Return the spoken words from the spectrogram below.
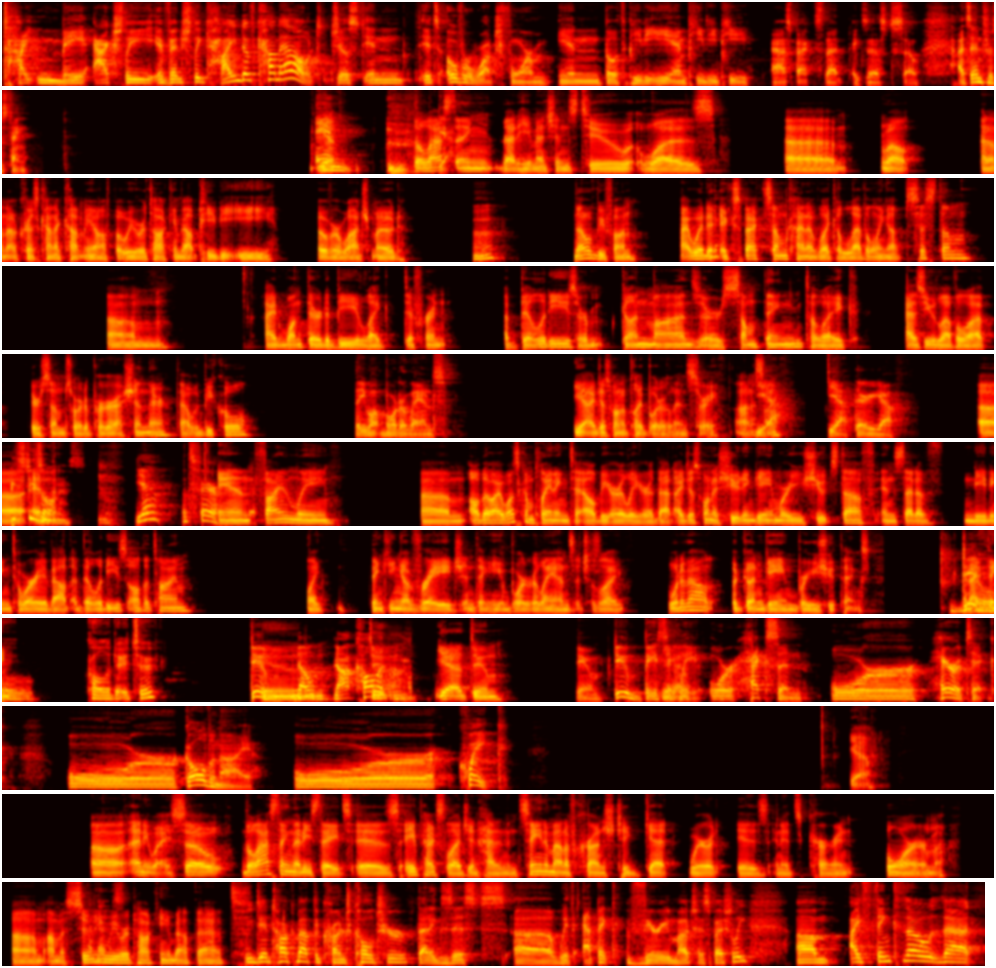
Titan may actually eventually kind of come out just in its Overwatch form in both the PvE and PvP aspects that exist. So that's interesting. And The last thing that he mentions too was, um, well, I don't know. Chris kind of cut me off, but we were talking about PVE Overwatch mode. Mhm. That would be fun. I would Yeah. expect some kind of like a leveling up system. Um, I'd want there to be like different abilities or gun mods or something to like as you level up. There's some sort of progression there. That would be cool. so you want Borderlands. Yeah, I just want to play Borderlands 3, honestly. Yeah. Yeah, there you go. Uh, He's honest. Yeah, that's fair. and finally, um, although I was complaining to LB earlier that I just want a shooting game where you shoot stuff instead of needing to worry about abilities all the time. Like thinking of Rage and thinking of Borderlands, it's just like, what about a gun game where you shoot things? Doom. I think- Call of Duty 2. Doom. Doom. No, not call it Doom. Yeah, Doom. Doom. Doom, basically, or Hexen, or Heretic, or Goldeneye, or Quake. Yeah. Uh, anyway, so the last thing that he states is Apex Legend had an insane amount of crunch to get where it is in its current form. Um, I'm assuming we were talking about that. We did talk about the crunch culture that exists uh, with Epic very much, especially. Um, I think, though, that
